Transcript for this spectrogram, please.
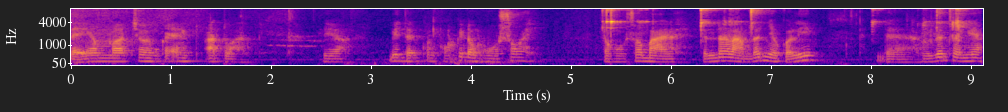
để em ờ, chơi một cái an toàn thì à, uh, bên tấn còn có cái đồng hồ soi. Đồng hồ soi bài này tấn đã làm rất nhiều clip để hướng dẫn cho anh em.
